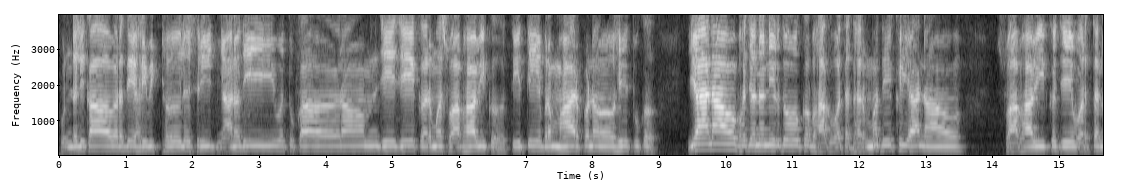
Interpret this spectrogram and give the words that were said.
पुंडलिका वरदे हरिविठ्ठल श्री ज्ञानदेव तुकाराम. जे जे कर्म स्वाभाविक ते ते ब्रह्मार्पण हेतुक. या नाव भजन निर्दोक भागवत धर्म देख या नाव. स्वाभाविक जे वर्तन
